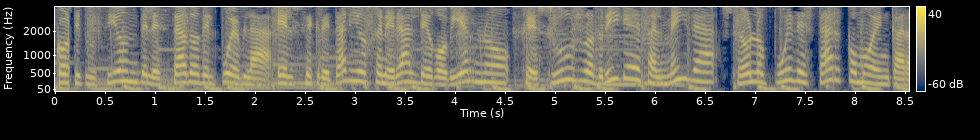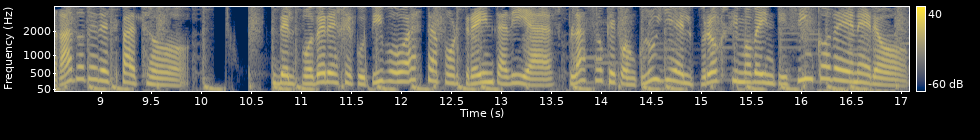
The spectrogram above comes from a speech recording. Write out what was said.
Constitución del Estado del Puebla, el secretario general de Gobierno, Jesús Rodríguez Almeida, solo puede estar como encargado de despacho del Poder Ejecutivo hasta por 30 días, plazo que concluye el próximo 25 de enero.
